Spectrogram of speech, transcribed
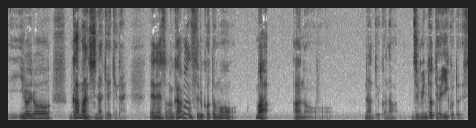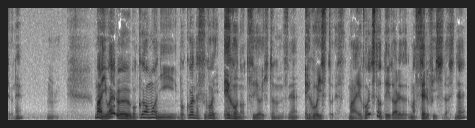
いろいろ我慢しなきゃいけない。でねその我慢することもまああの何て言うかな自分にとってはいいことですよね。うん、まあいわゆる僕が思うに僕はねすごいエゴの強い人なんですね。エゴイストです。まあエゴイストっていうとあれだ、まあ、 selfish だしね。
